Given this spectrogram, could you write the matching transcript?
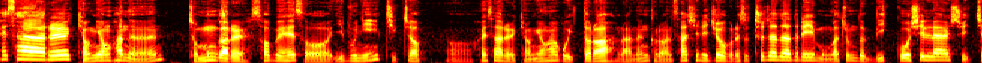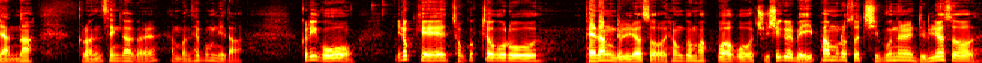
회사를 경영하는 전문가를 섭외해서 이분이 직접 어, 회사를 경영하고 있더라라는 그런 사실이죠. 그래서 투자자들이 뭔가 좀 더 믿고 신뢰할 수 있지 않나 그런 생각을 한번 해봅니다. 그리고 이렇게 적극적으로 배당 늘려서 현금 확보하고 주식을 매입함으로써 지분을 늘려서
